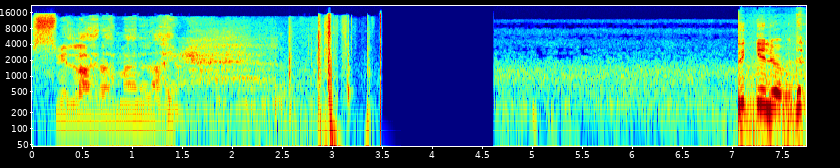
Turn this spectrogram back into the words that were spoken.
Bismillahirrahmanirrahim. Dik geliyor bir de.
